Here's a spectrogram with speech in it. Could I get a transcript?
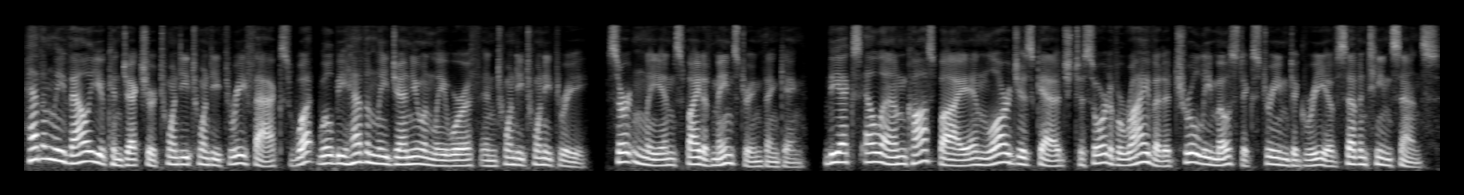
Heavenly Value Conjecture 2023 Facts What will be Heavenly genuinely worth in 2023? Certainly in spite of mainstream thinking, the XLM cost by and large is gauged to sort of arrive at a truly most extreme degree of 17 cents,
